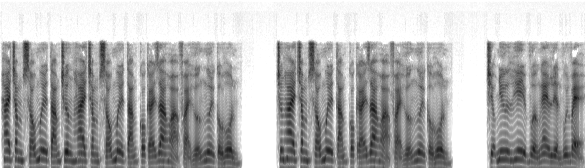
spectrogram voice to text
268 chương 268 có cái gia hỏa phải hướng ngươi cầu hôn. Chương 268 có cái gia hỏa phải hướng ngươi cầu hôn. Triệu Như Hi vừa nghe liền vui vẻ,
